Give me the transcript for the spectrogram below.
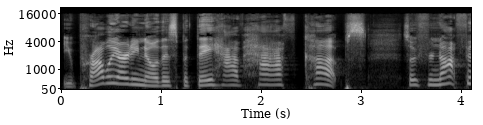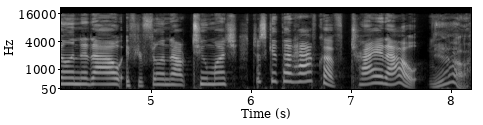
you probably already know this, but they have half cups. So if you're not filling it out, if you're filling it out too much, just get that half cup. Try it out. Yeah,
